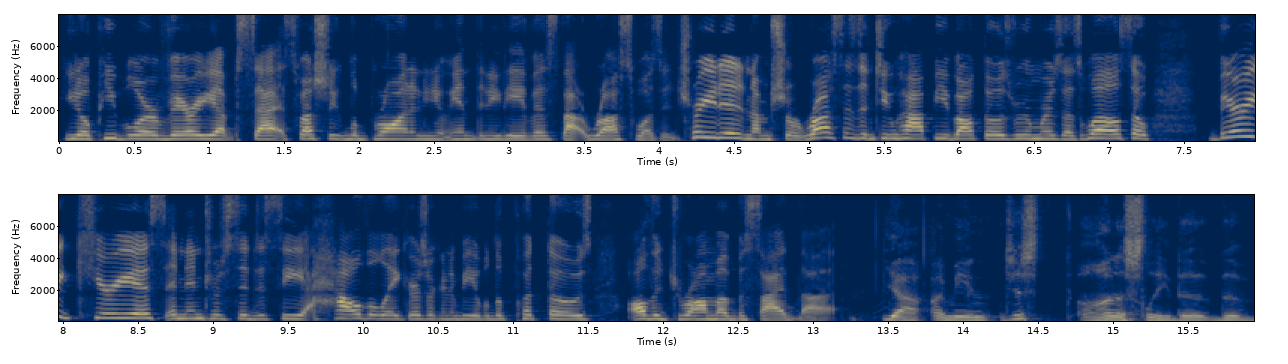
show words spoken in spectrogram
you know, people are very upset, especially LeBron and, you know, Anthony Davis, that Russ wasn't traded. And I'm sure Russ isn't too happy about those rumors as well. So, very curious and interested to see how the Lakers are going to be able to put those, all the drama beside that. Yeah. I mean, just honestly, the, the,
